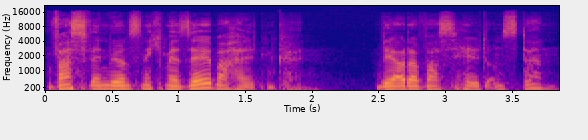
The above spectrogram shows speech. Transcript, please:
Was, wenn wir uns nicht mehr selber halten können? Wer oder was hält uns dann?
